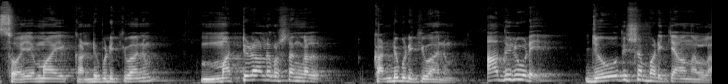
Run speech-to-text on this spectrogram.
സ്വയമായി കണ്ടുപിടിക്കുവാനും മറ്റൊരാളുടെ പ്രശ്നങ്ങൾ കണ്ടുപിടിക്കുവാനും അതിലൂടെ ജ്യോതിഷം പഠിക്കാമെന്നുള്ള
